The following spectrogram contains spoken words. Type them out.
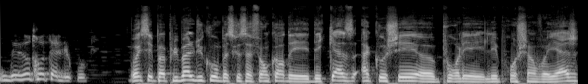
des autres hôtels du coup. Ouais, c'est pas plus mal du coup, parce que ça fait encore des, des cases à cocher euh, pour les, les prochains voyages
